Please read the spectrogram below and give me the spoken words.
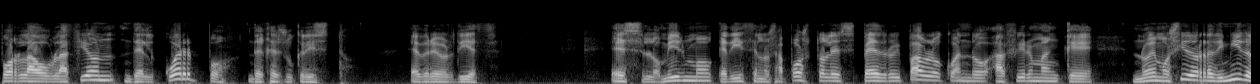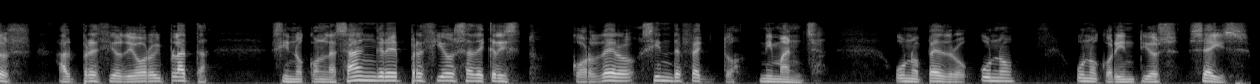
por la oblación del cuerpo de Jesucristo. Hebreos 10. Es lo mismo que dicen los apóstoles Pedro y Pablo cuando afirman que no hemos sido redimidos al precio de oro y plata, sino con la sangre preciosa de Cristo, Cordero sin defecto ni mancha. 1 Pedro 1, 1 Corintios 6.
